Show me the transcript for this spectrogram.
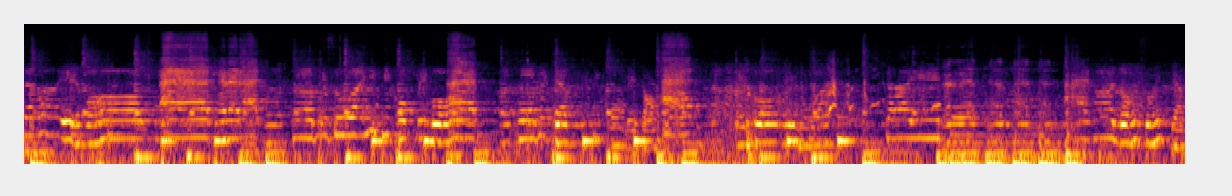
ได้มองแอดแอดแอดหากเธอไม่สวยพี่คงไม่มองหากเธอไม่แจ่มพี่คงไม่จอง ไม่คงไม่หัวใจแม่น้องสวยจัง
